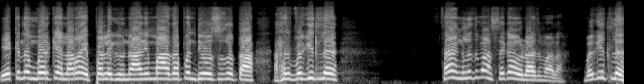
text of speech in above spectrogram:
एक नंबर केला रायपाला घेऊन आणि माझा पण दिवसच होता. आज बघितलं. चांगलंच मासं गावलं आज मला. बघितलं.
